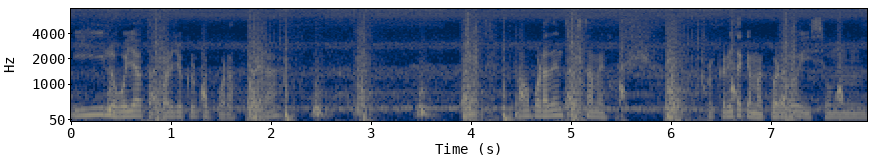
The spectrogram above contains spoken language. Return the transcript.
Y lo voy a tapar yo creo que por afuera. No, por adentro está mejor. Porque ahorita que me acuerdo hice un...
